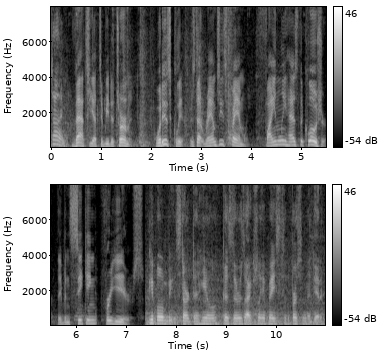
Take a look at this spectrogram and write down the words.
time. That's yet to be determined. What is clear is that Ramsey's family finally has the closure they've been seeking for years. People start to heal because there was actually a face to the person that did it.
